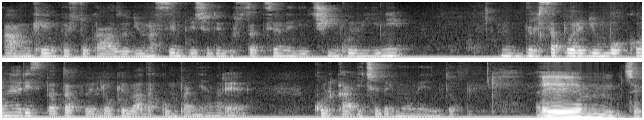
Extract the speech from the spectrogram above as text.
anche in questo caso di una semplice degustazione di 5 vini del sapore di un boccone rispetto a quello che va ad accompagnare col calice del momento. Ehm, sì.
